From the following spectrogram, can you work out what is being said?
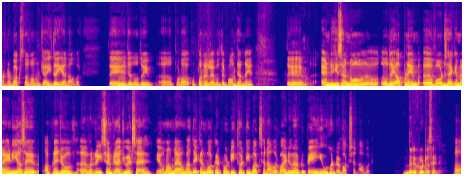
100 ਬਕਸ ਤਾਂ ਤੁਹਾਨੂੰ ਚਾਹੀਦਾ ਹੀ ਹੈ ਨਾ ਆਵਰ ਤੇ ਜਦੋਂ ਤੁਸੀਂ ਥੋੜਾ ਉੱਪਰਲੇ ਲੈਵਲ ਤੇ ਪਹੁੰਚ ਜਾਂਦੇ ਆ। ਤੇ ਐਂਡ ਹੀ ਸਰ ਨੋ ਉਹਦੇ ਆਪਣੇ ਵਰਡਸ ਹੈ ਕਿ ਮੈਂ ਇੰਡੀਆ ਸੇ ਆਪਣੇ ਜੋ ਰੀਸੈਂਟ ਗ੍ਰੈਜੂਏਟਸ ਹੈ ਕਿ ਉਹਨਾਂ ਨੂੰ ਲੈ ਆਉਂਗਾ they can work at 20 30 bucks an hour why do have to pay you 100 bucks an hour the recruiter said. Uh,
